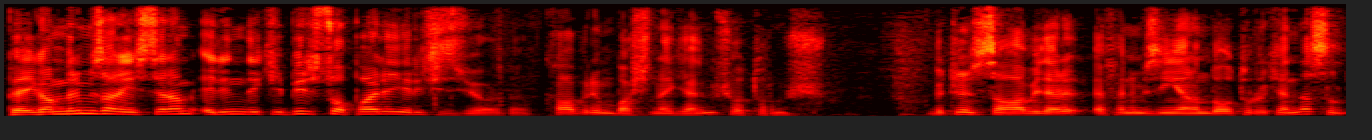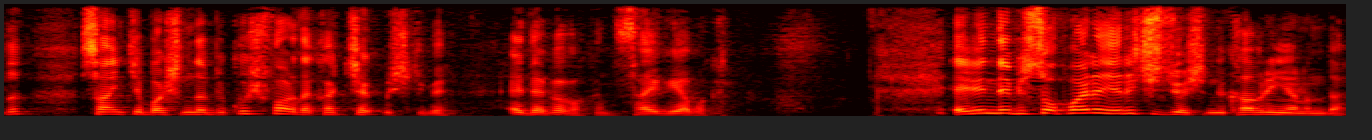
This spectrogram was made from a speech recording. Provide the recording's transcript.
Peygamberimiz Aleyhisselam elindeki bir sopayla yeri çiziyordu. Kabrin başına gelmiş oturmuş. Bütün sahabiler Efendimizin yanında otururken nasıldı? Sanki başında bir kuş var da kaçacakmış gibi. Edebe bakın, saygıya bakın. Elinde bir sopayla yeri çiziyor şimdi kabrin yanında.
